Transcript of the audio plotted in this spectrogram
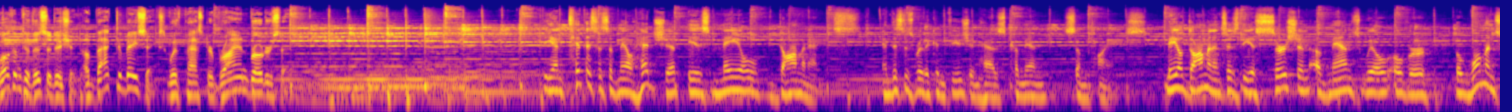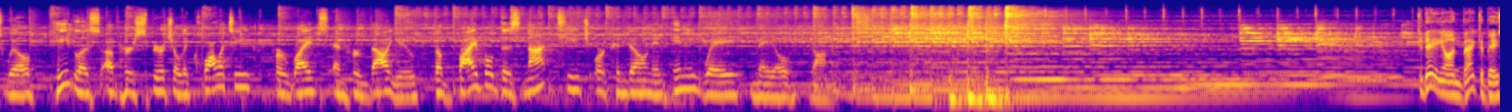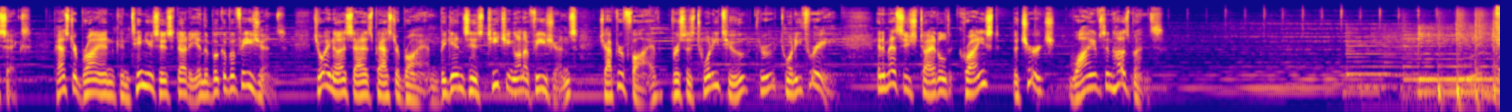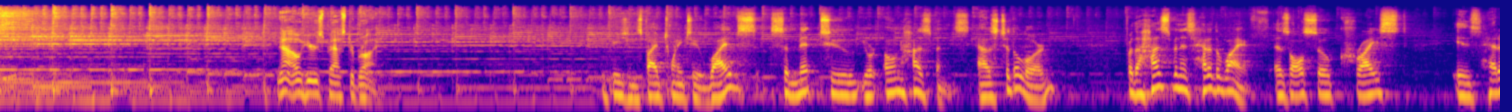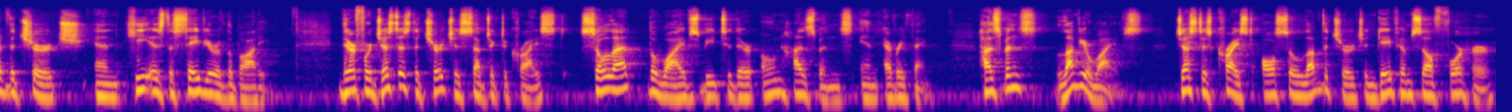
Welcome to this edition of Back to Basics with Pastor Brian Brodersen. The antithesis of male headship is male dominance. And this is where the confusion has come in sometimes. Male dominance is the assertion of man's will over the woman's will, heedless of her spiritual equality, her rights, and her value. The Bible does not teach or condone in any way male dominance. Today on Back to Basics, Pastor Brian continues his study in the book of Ephesians. Join us as Pastor Brian begins his teaching on Ephesians, chapter 5, verses 22 through 23, in a message titled Christ, the Church, Wives and Husbands. Now, here's Pastor Brian. Ephesians 5:22 Wives submit to your own husbands as to the Lord. For the husband is head of the wife as also Christ is head of the church and he is the savior of the body. Therefore just as the church is subject to Christ so let the wives be to their own husbands in everything. Husbands love your wives just as Christ also loved the church and gave himself for her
